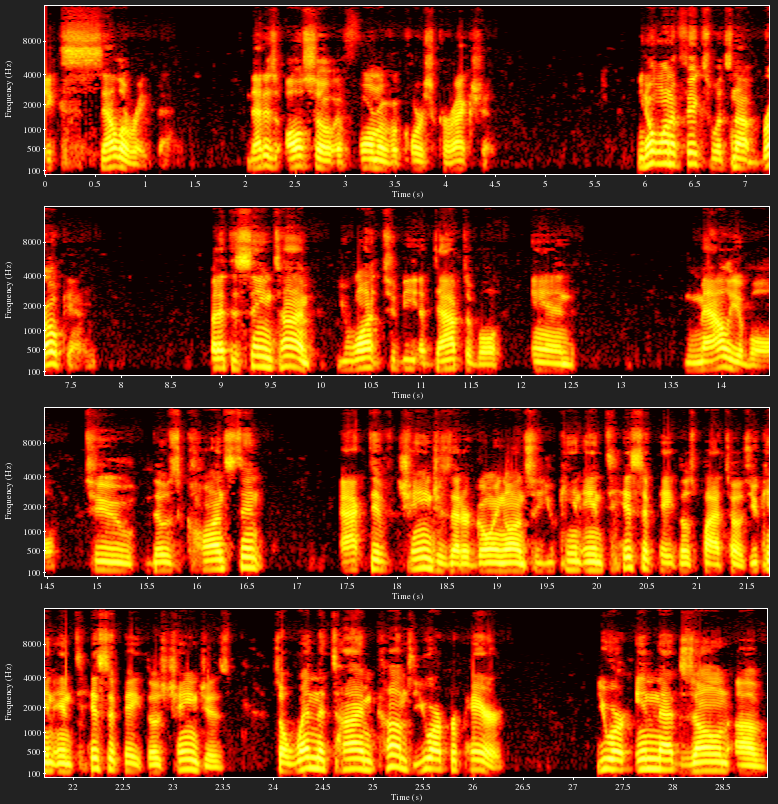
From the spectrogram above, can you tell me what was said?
accelerate that. That is also a form of a course correction. You don't want to fix what's not broken, but at the same time, you want to be adaptable and malleable to those constant active changes that are going on so you can anticipate those plateaus. You can anticipate those changes. So when the time comes, you are prepared. You are in that zone of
